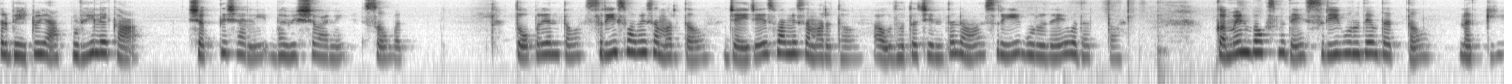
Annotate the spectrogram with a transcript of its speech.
तर भेटूया पुढील एका शक्तिशाली भविष्यवाणी सोबत. तोपर्यंत श्री स्वामी समर्थ जय जय स्वामी समर्थ अवधूत चिंतन श्री गुरुदेव दत्त. कमेंट बॉक्समध्ये श्री गुरुदेव दत्त नक्की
